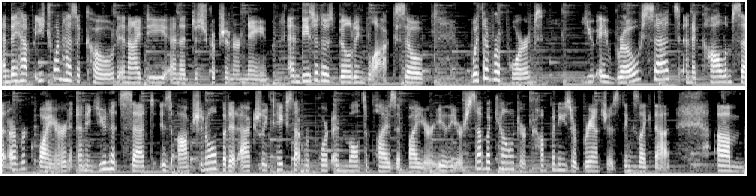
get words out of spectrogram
and they have each one has a code, an ID, and a description or name. And these are those building blocks. So with a report, you, a row set and a column set are required and a unit set is optional, but it actually takes that report and multiplies it by your either your sub account or companies or branches, things like that. Um,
